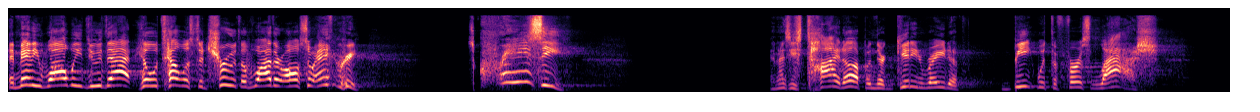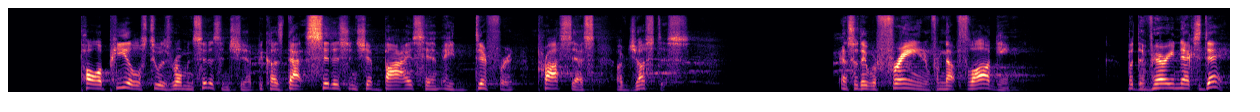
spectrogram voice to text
And maybe while we do that, he'll tell us the truth of why they're all so angry. It's crazy. And as he's tied up and they're getting ready to beat with the first lash, Paul appeals to his Roman citizenship because that citizenship buys him a different process of justice. And so they refrain from that flogging. But the very next day,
